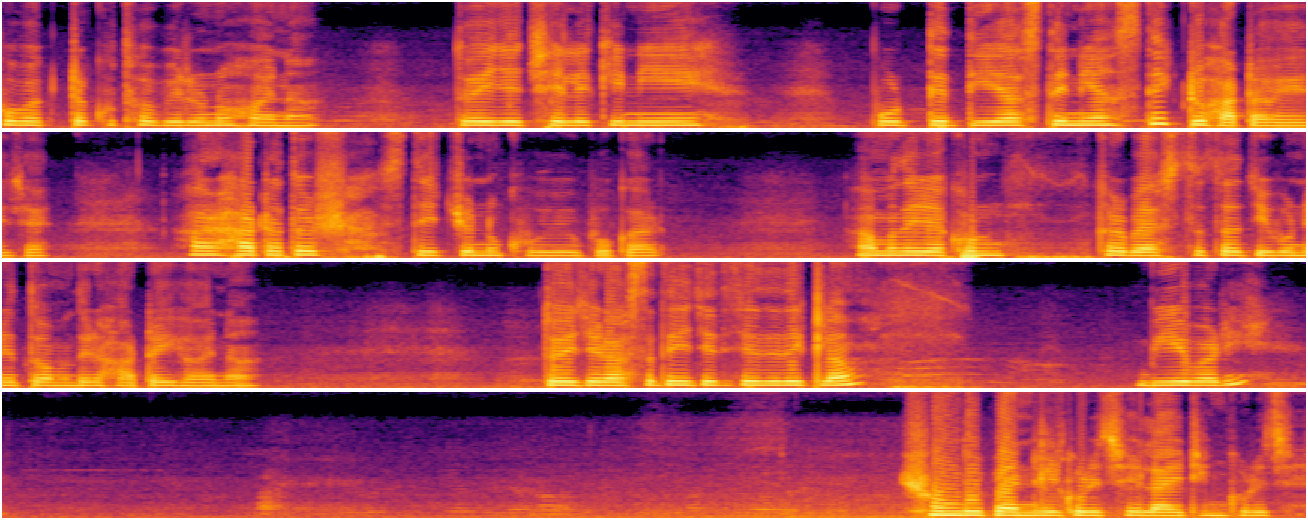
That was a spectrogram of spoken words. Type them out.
খুব একটা কোথাও বেরোনো হয় না। তো এই যে ছেলেকে নিয়ে পড়তে দিয়ে আসতে, নিয়ে আসতে একটু হাঁটা হয়ে যায়। আর হাঁটা তো স্বাস্থ্যের জন্য খুবই উপকার। আমাদের এখনকার ব্যস্ততা জীবনে তো আমাদের হাঁটাই হয় না। তো এই যে রাস্তা দিয়ে যেতে যেতে দেখলাম বিয়ে বাড়ি সুন্দর প্যান্ডেল করেছে, লাইটিং করেছে।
